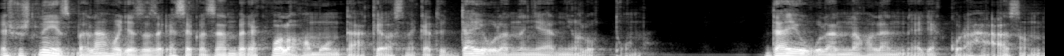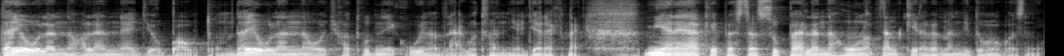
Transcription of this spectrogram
És most nézd bele, hogy ez, ezek az emberek valaha mondták-e azt neked, hogy de jó lenne nyerni a lotton. De jó lenne, ha lenne egy ekkora házam, de jó lenne, ha lenne egy jobb autóm, de jó lenne, hogyha tudnék új nadrágot venni a gyereknek. Milyen elképesztően szuper lenne, holnap nem kéne bemenni dolgozni.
